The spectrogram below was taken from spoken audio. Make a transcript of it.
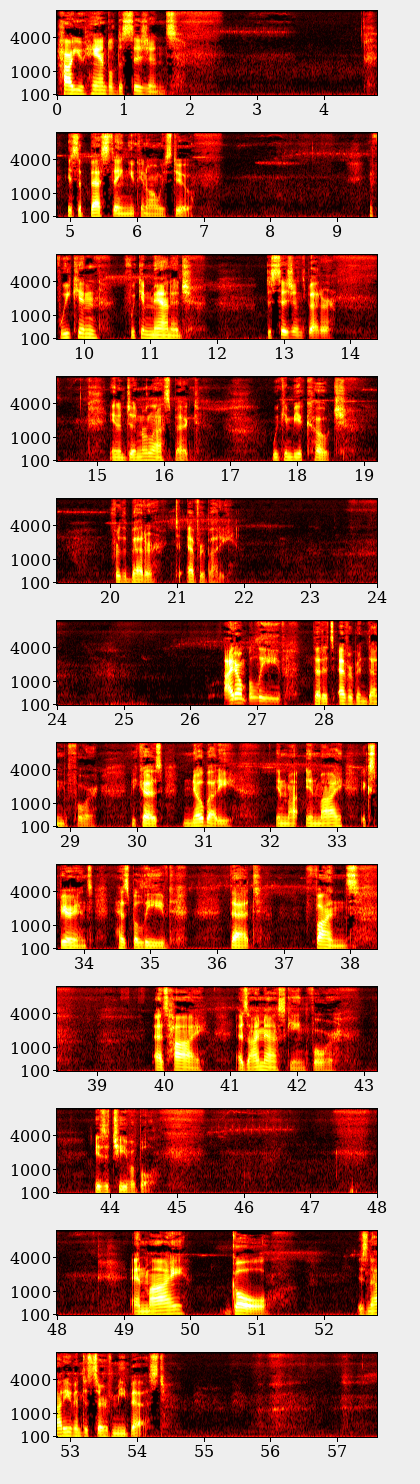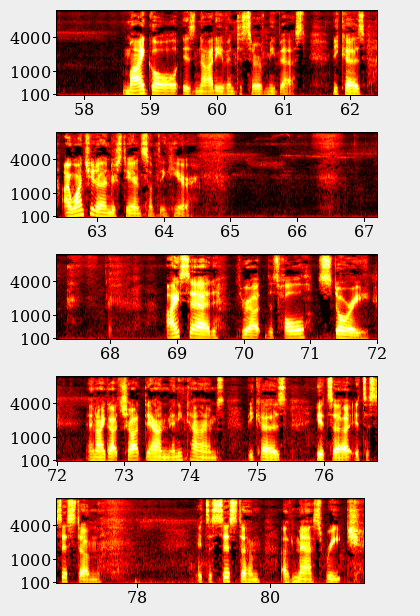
How you handle decisions is the best thing you can always do. If we can if we can manage decisions better in a general aspect, we can be a coach for the better to everybody. I don't believe that it's ever been done before because nobody in my in my experience has believed that funds as high as I'm asking for is achievable. And my goal is not even to serve me best. My goal is not even to serve me best because I want you to understand something here. I said throughout this whole story and I got shot down many times because it's a it's a system it's a system of mass reach.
